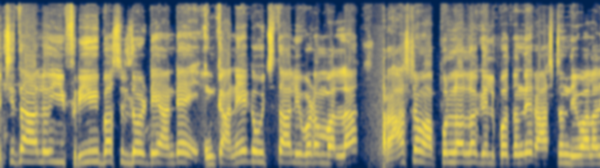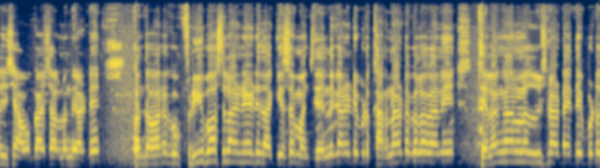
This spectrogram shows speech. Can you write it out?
ఉచితాలు ఈ ఫ్రీ బస్సులతోటి అంటే ఇంకా అనేక ఉచితాలు ఇవ్వడం వల్ల రాష్ట్రం అప్పుల్లో వెళ్ళిపోతుంది. రాష్ట్రం దివాలా తీసే అవకాశాలు ఉంది. కాబట్టి కొంతవరకు ఫ్రీ బస్సులు అనేవి తగ్గిస్తే మంచిది. ఎందుకంటే ఇప్పుడు కర్ణాటకలో కానీ తెలంగాణలో చూసినట్టయితే ఇప్పుడు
